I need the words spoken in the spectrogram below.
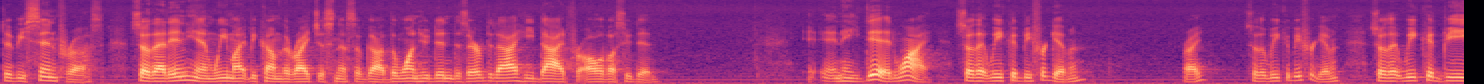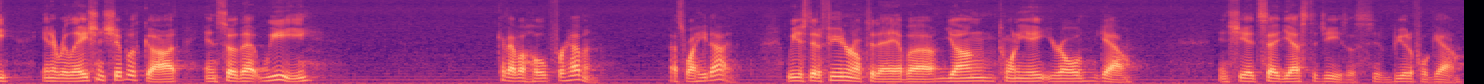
to be sin for us, so that in him we might become the righteousness of God. The one who didn't deserve to die, he died for all of us who did. And he did, why? So that we could be forgiven, right? So that we could be forgiven, so that we could be in a relationship with God, and so that we could have a hope for heaven. That's why he died. We just did a funeral today of a young 28 year old gal, and she had said yes to Jesus. She's a beautiful gal.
